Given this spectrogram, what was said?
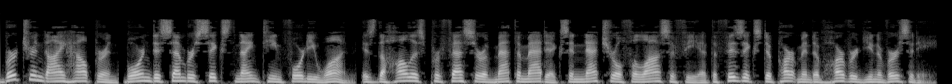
Bertrand I. Halperin born December 6, 1941, is the Hollis Professor of Mathematics and Natural Philosophy at the Physics Department of Harvard University.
